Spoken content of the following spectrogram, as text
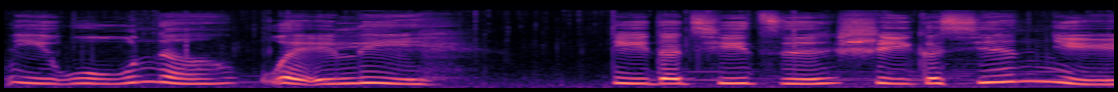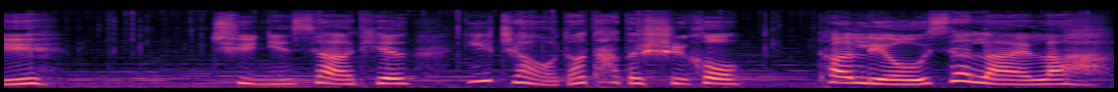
你无能为力。你的妻子是一个仙女。去年夏天你找到她的时候，她留下来了。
